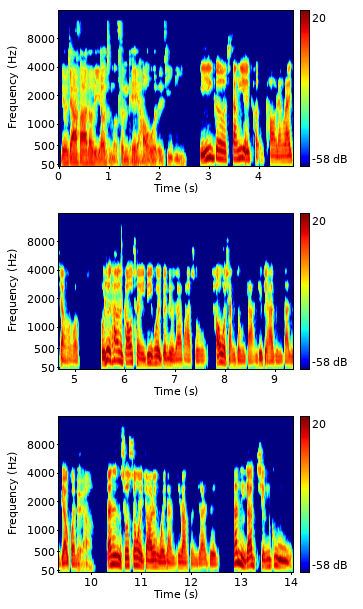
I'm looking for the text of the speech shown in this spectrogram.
刘家发到底要怎么分配好我的体力？以一个商业考考量来讲哦，我觉得他的高层一定会跟刘家发说：好，我想怎么打你就给他怎么打，你不要管。对啊。但是你说身为教练为难的地方可能就在这里，那你要兼顾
